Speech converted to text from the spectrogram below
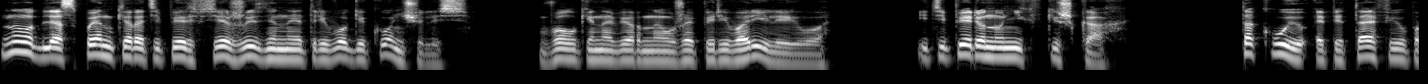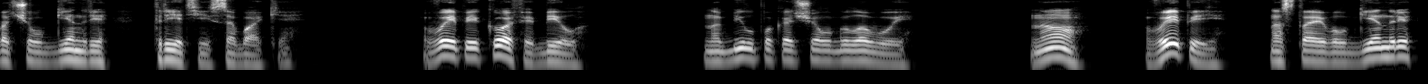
Ну, для Спенкера теперь все жизненные тревоги кончились. Волки, наверное, уже переварили его, и теперь он у них в кишках. Такую эпитафию прочел Генри третьей собаки. «Выпей кофе, Билл». Но Билл покачал головой. «Ну, выпей», — настаивал Генри,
